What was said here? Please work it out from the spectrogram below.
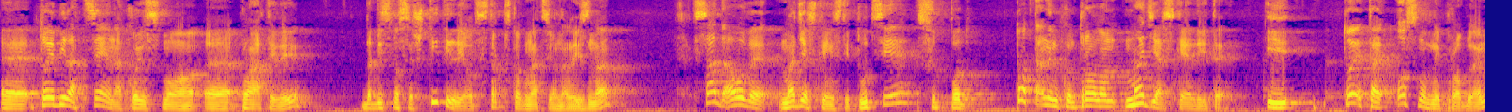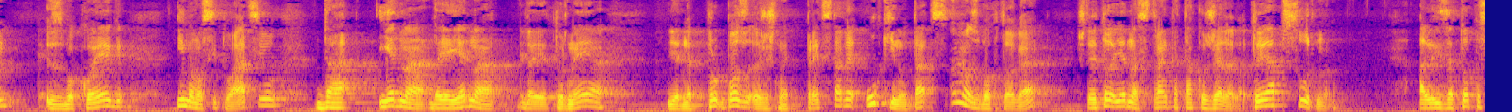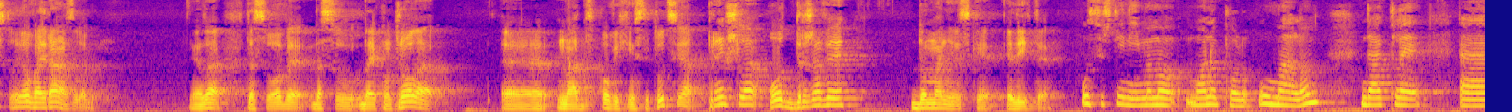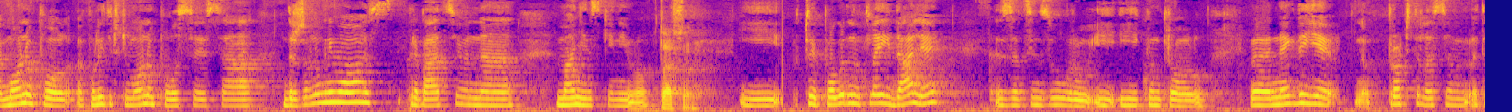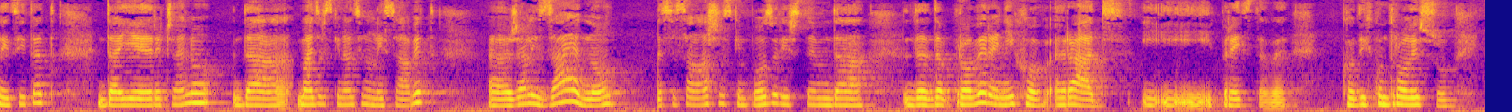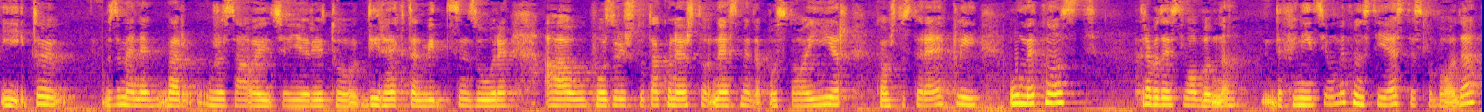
e, to je bila cena koju smo e, platili da bismo se štitili od srpskog nacionalizma. Sada ove mađarske institucije su pod totalnim kontrolom mađarske elite. I to je taj osnovni problem zbog kojeg imamo situaciju da jedna, da je jedna, da je turneja jedne pozorišne predstave ukinuta samo zbog toga što je to jedna stranka tako želela. To je apsurdno. Ali za to postoji ovaj razlog. Ja, da, da, su ove, da, su, da je kontrola e, nad ovih institucija prešla od države do manjinske elite u suštini imamo monopol u malom, dakle e, monopol, politički monopol se sa državnog nivoa prebacio na manjinski nivo. Tačno. I to je pogodno tle i dalje za cenzuru i, i kontrolu. E, negde je, pročitala sam taj citat, da je rečeno da Mađarski nacionalni savet e, želi zajedno Da sa Salašovskim pozorištem da, da, da provere njihov rad i, i, i predstave kod ih kontrolišu i to je za mene bar užasavajuće jer je to direktan vid cenzure, a u pozorištu tako nešto ne sme da postoji jer, kao što ste rekli, umetnost treba da je slobodna. Definicija umetnosti jeste sloboda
